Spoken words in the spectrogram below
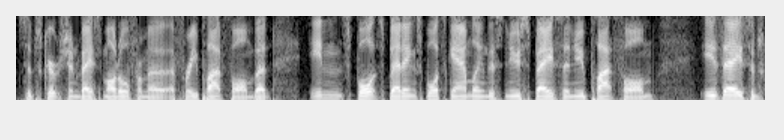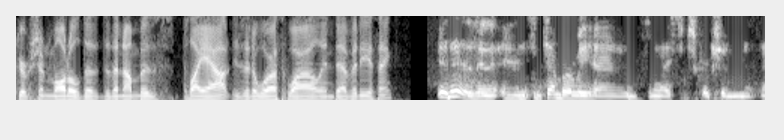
subscription based model from a, a, free platform. But in sports betting, sports gambling, this new space, a new platform, is a subscription model. Do, do the numbers play out? Is it a worthwhile endeavor, do you think? It is. In, in September, we had some nice subscription uh,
